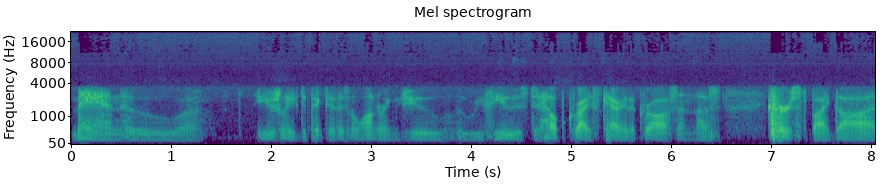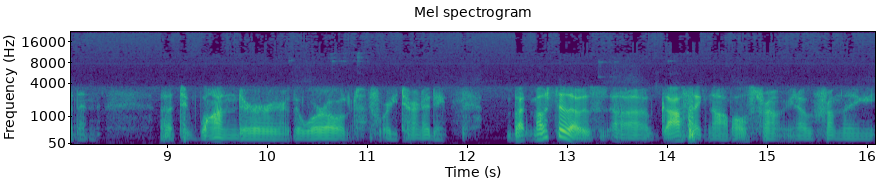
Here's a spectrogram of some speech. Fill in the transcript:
man who uh, usually depicted as a wandering Jew who refused to help Christ carry the cross and thus cursed by God and uh, to wander the world for eternity. But most of those uh, Gothic novels from you know from the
